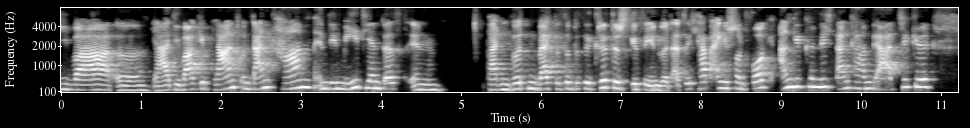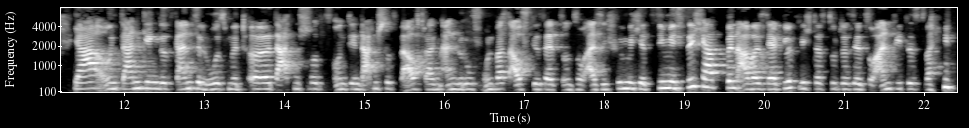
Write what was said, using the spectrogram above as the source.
die war, äh, ja, die war geplant und dann kam in den Medien, dass in Baden-Württemberg das so ein bisschen kritisch gesehen wird. Also ich habe eigentlich schon vor angekündigt, dann kam der Artikel, ja, und dann ging das Ganze los mit äh, Datenschutz und den Datenschutzbeauftragten angerufen und was aufgesetzt und so. Also ich fühle mich jetzt ziemlich sicher, bin aber sehr glücklich, dass du das jetzt so anbietest, weil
